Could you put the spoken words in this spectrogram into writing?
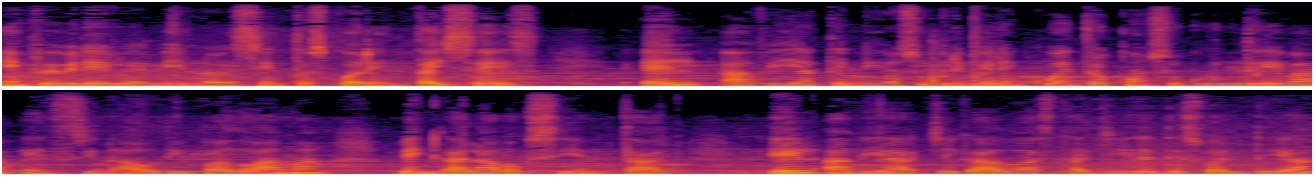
En febrero de 1946, él había tenido su primer encuentro con su Gurudeva en Sinaodipadama, Bengala Occidental. Él había llegado hasta allí desde su aldea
